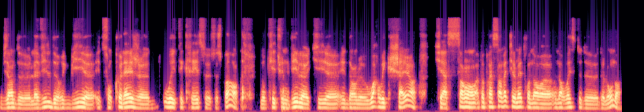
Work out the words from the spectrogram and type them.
vient de la ville de Rugby euh, et de son collège euh, où a été créé ce, sport, donc qui est une ville euh, qui euh, est dans le Warwickshire, qui est à, 100, à peu près 120 km au nord, euh, au nord-ouest de, de Londres.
